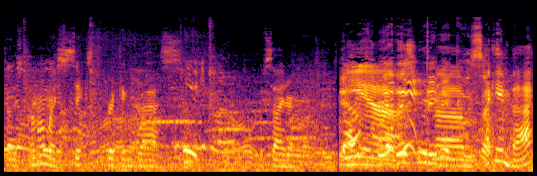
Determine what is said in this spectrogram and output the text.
Guys, I'm on my sixth freaking glass of cider. Yeah. this would even Um, I came back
